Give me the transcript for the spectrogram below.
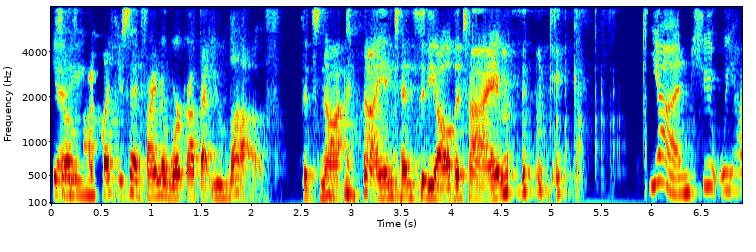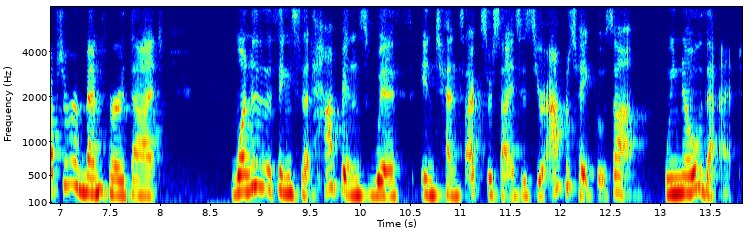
Getting so like you said, find a workout that you love that's not high intensity all the time. yeah, and she, we have to remember that one of the things that happens with intense exercise is your appetite goes up. We know that,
